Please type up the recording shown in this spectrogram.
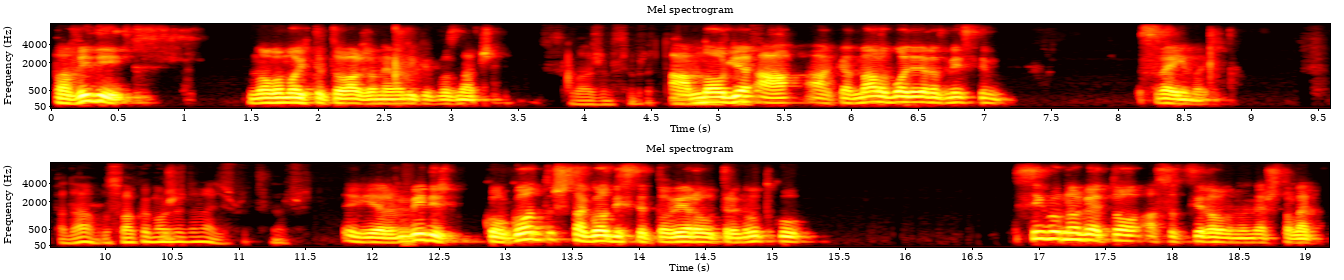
Pa vidi, mnogo mojih tetovaža nema nikakvo značenje. Slažem se, brate. A mnoge, a, a kad malo bolje razmislim, sve imaju. Pa da, u svakoj možeš da nađeš. brate, Znači, Jer vidiš, kogod šta god istetovirao u trenutku, sigurno ga je to asociralo na nešto lepo.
